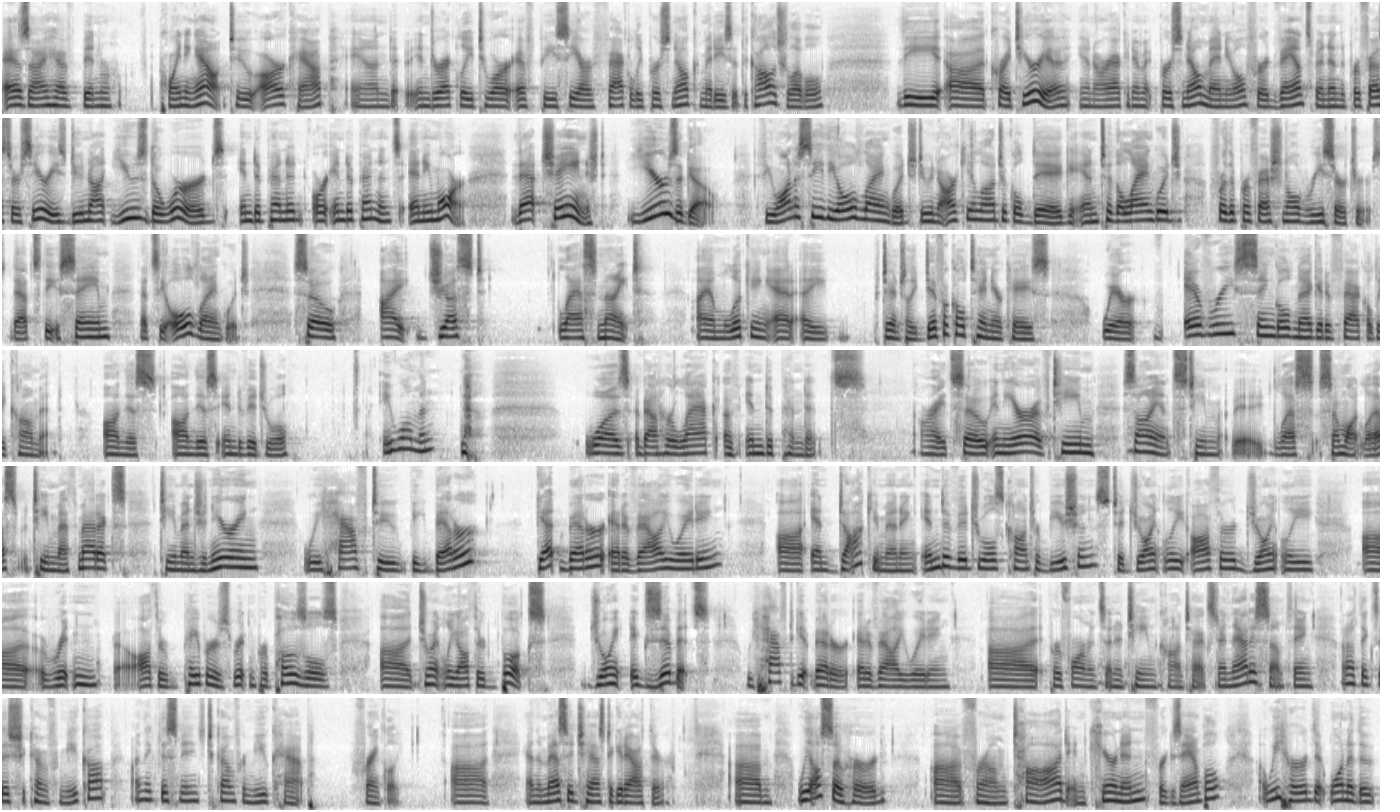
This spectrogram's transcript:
as I have been pointing out to our CAP and indirectly to our FPC, our faculty personnel committees at the college level, the uh, criteria in our academic personnel manual for advancement in the professor series do not use the words independent or independence anymore. That changed years ago. If you want to see the old language, do an archaeological dig into the language for the professional researchers. That's the same, that's the old language. So I just last night, I am looking at a potentially difficult tenure case where every single negative faculty comment on this on this individual, a woman, was about her lack of independence. All right, so in the era of team science, team uh, less, somewhat less, team mathematics, team engineering, we have to be better, get better at evaluating uh, and documenting individuals' contributions to jointly authored, jointly uh, written, authored papers, written proposals, uh, jointly authored books, joint exhibits. We have to get better at evaluating uh, performance in a team context. And that is something, I don't think this should come from UCOP. I think this needs to come from UCAP, frankly. Uh, and the message has to get out there. Um, we also heard uh, from Todd and Kiernan, for example, we heard that one of the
